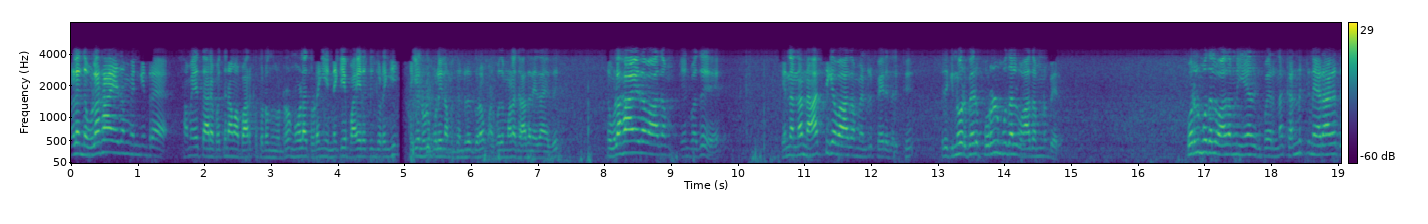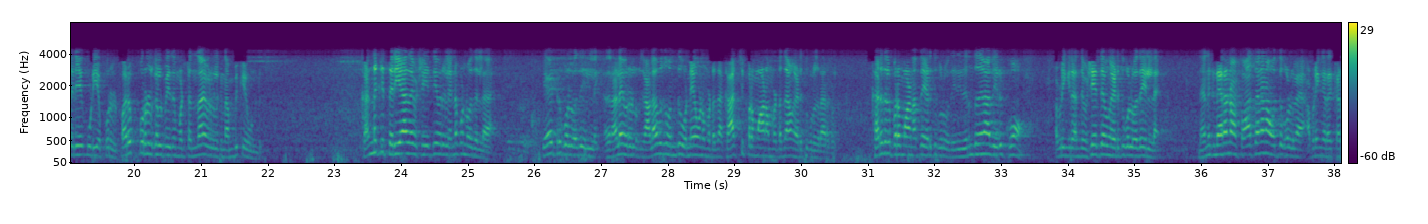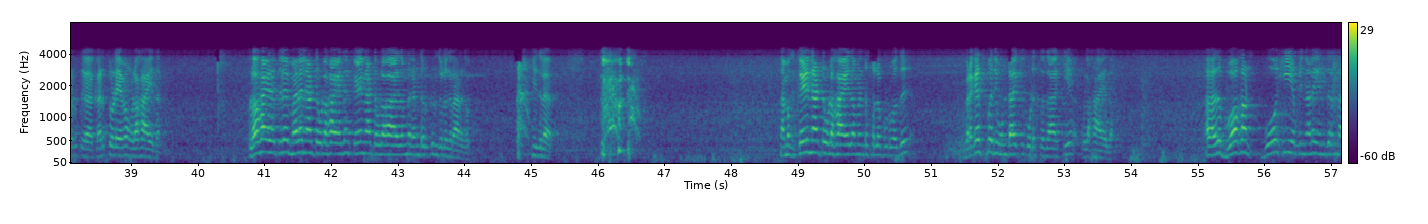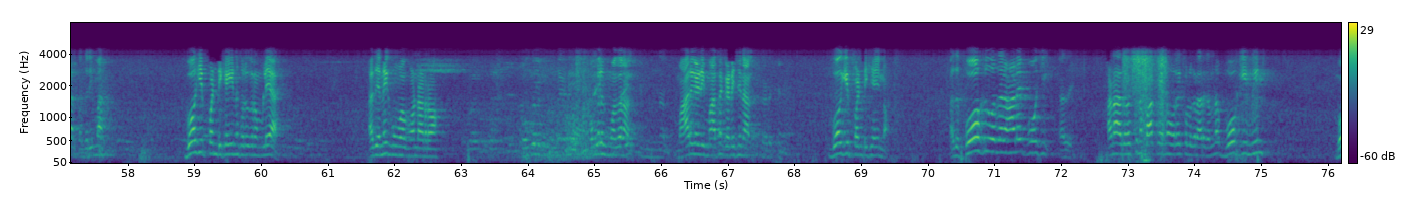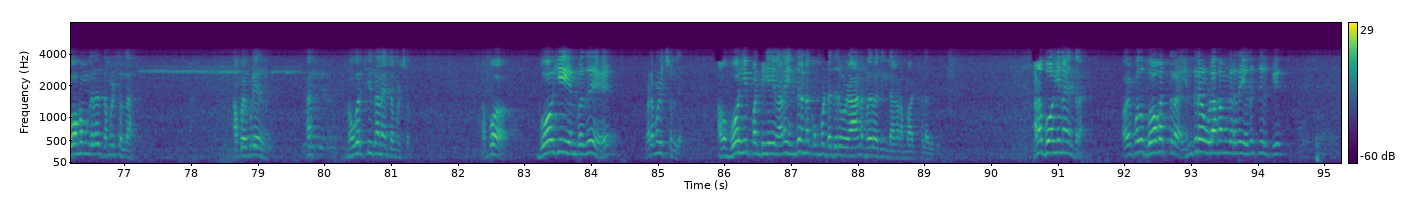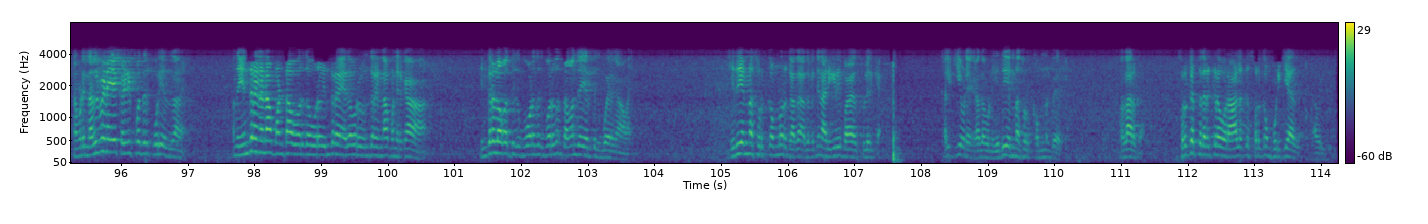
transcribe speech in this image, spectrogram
அதனால இந்த உலகாயுதம் என்கின்ற சமயத்தாரை பற்றி நாம் பார்க்க தொடங்குகின்றோம். நூலை தொடங்கி இன்றைக்கே பாயிரத்தையும் தொடங்கி இன்றைக்கே நூல் நம்ம சென்றிருக்கிறோம். அற்புதமான சாதனை தான் இது. இந்த உலகாயுதவாதம் என்பது என்னன்னா நாத்திகவாதம் என்று பேர் இதற்கு. இதுக்கு இன்னொரு பேர் பொருள் முதல் வாதம்னு பேர். பொருள் முதல் வாதம்னு ஏன் அதுக்கு பேருன்னா கண்ணுக்கு நேராக தெரியக்கூடிய பொருள் பருப்பொருள்கள் மீது மட்டும்தான் இவர்களுக்கு நம்பிக்கை உண்டு. கண்ணுக்கு தெரியாத விஷயத்தை இவர்கள் என்ன பண்ணுவதில்லை? ஏற்றுக்கொள்வது இல்லை. அதனால இவர்களுக்கு அளவுக்கு வந்து ஒன்றே ஒன்று மட்டும் தான் காட்சி பிரமாணம் மட்டும்தான் அவங்க எடுத்துக்கொள்கிறார்கள். கருதல் பிரமாணத்தை எடுத்துக்கொள்வது. இது இருந்ததுன்னா அது இருக்கும் அப்படிங்கிற அந்த விஷயத்தை அவங்க எடுத்துக்கொள்வதே இல்லை. எனக்கு நேரம் நான் பார்த்தேன்னா நான் ஒத்துக்கொள்வேன் அப்படிங்கிற கருத்து கருத்துடையவன் உலகாயுதன். உலகாயுதத்தில் மேலை நாட்டு உலகாயுதம் கீழ் நாட்டு உலகாயுதம்னு ரெண்டு இருக்குன்னு சொல்லுகிறார்கள். இதில் நமக்கு கீழ் நாட்டு உலகாயுதம் என்று சொல்லப்படுவது பிரகஸ்பதி உண்டாக்கி கொடுத்ததாக்கிய உலகாயுதம் அதாவது போகன் போகி அப்படின்னாலே இந்திரன் அர்த்தம் தெரியுமா? போகி பண்டிகைன்னு சொல்லுகிறோம் இல்லையா? அது என்னைக்கு கொண்டாடுறோம்? பொங்கலுக்கு முதல் நாள். மார்கழி மாதம் கடைசி நாள். போகி பண்டிகைன்னும். அது போகுவதனாலே போகி. அது. ஆனால் அதை வச்சு நம்ம பார்க்க என்ன உரை சொல்கிறார்கள்னா போகி மீன்ஸ் போகம்ங்கிறது தமிழ் சொல்ல. அப்போ எப்படி அது? நுகர்ச்சி தானே தமிழ் சொல். அப்போது போகி என்பது வடமொழி சொல்லு. அப்போ போகி பண்டிகையினால இந்திரனை கும்பிட்ட திருவிழான்னு பேர் வச்சுக்கிட்டாங்க நம்ம ஆட்கள் அதுக்கு. ஆனால் போகினா இந்திரன். அவன் இப்போது போகத்தில் இந்திர உலகம்ங்கிறது எதுக்கு இருக்குது நம்முடைய நல்வினையை கழிப்பதற்குரியது தானே. அந்த இந்திரன் என்ன பண்ணிட்டா ஒரு ஒரு இந்திரன் ஏதோ ஒரு இந்திரன் என்ன பண்ணியிருக்கான் இந்திரலோகத்துக்கு போனதுக்கு பிறகும் தவம் போயிருக்கான் அவன். இது என்ன சொர்க்கம்னு ஒரு கதை. அதை பற்றி நான் அடிக்கடி சொல்லியிருக்கேன். கல்கியோடைய கதை ஒன்று இது என்ன சொர்க்கம்னு பேர். நல்லாயிருக்கும் சொர்க்கத்தில் இருக்கிற ஒரு ஆளுக்கு சொர்க்கம் பிடிக்காது அவருக்கு.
